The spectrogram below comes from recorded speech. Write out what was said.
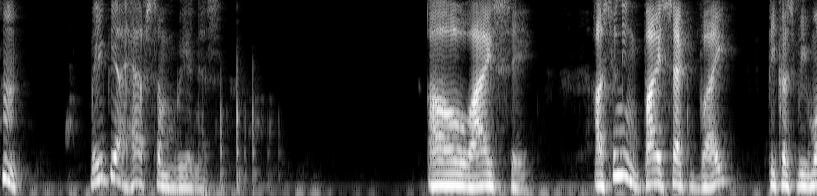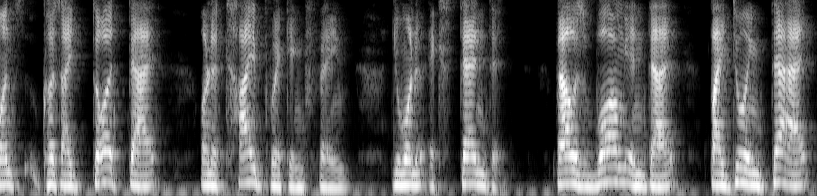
hmm. Maybe I have some weirdness. Oh, I see. I was thinking bisect right because we want because I thought that on a tie breaking thing you want to extend it. But I was wrong in that by doing that,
